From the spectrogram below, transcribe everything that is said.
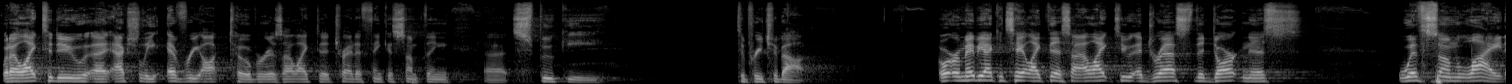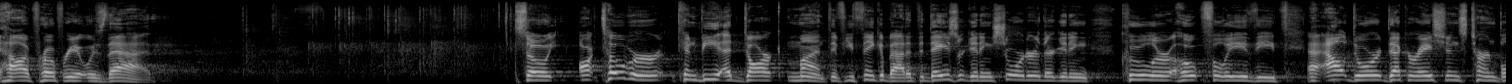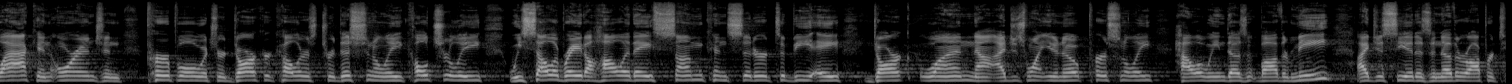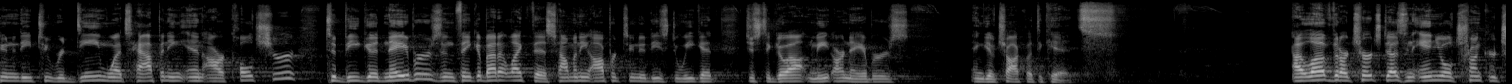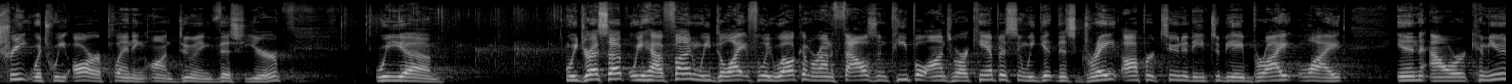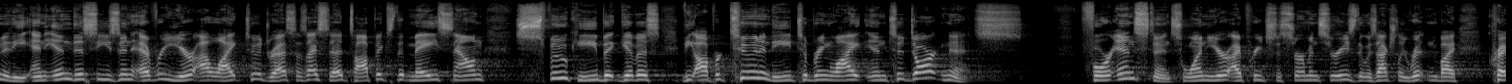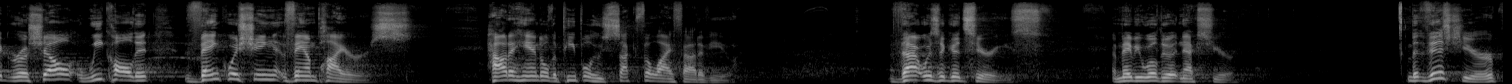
What I like to do uh, actually every October is I like to try to think of something uh, spooky to preach about. Or, or maybe I could say it like this I like to address the darkness with some light. How appropriate was that? So, October can be a dark month if you think about it. The days are getting shorter, they're getting cooler. Hopefully, the uh, outdoor decorations turn black and orange and purple, which are darker colors traditionally. Culturally, we celebrate a holiday some consider to be a dark one. Now, I just want you to know personally, Halloween doesn't bother me. I just see it as another opportunity to redeem what's happening in our culture, to be good neighbors, and think about it like this how many opportunities do we get just to go out and meet our neighbors and give chocolate to kids? I love that our church does an annual trunk or treat, which we are planning on doing this year. We, um, we dress up, we have fun, we delightfully welcome around a thousand people onto our campus, and we get this great opportunity to be a bright light in our community. And in this season, every year, I like to address, as I said, topics that may sound spooky, but give us the opportunity to bring light into darkness. For instance, one year I preached a sermon series that was actually written by Craig Groeschel. We called it Vanquishing Vampires How to Handle the People Who Suck the Life Out of You. That was a good series. And maybe we'll do it next year. But this year,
